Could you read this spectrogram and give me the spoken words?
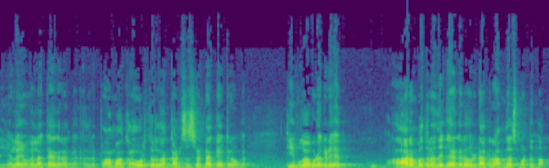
நீங்கள் எல்லாம் இவங்கெல்லாம் கேட்குறாங்க அதில் பாமக ஒருத்தர் தான் கன்சிஸ்டண்ட்டாக கேட்குறவங்க திமுக கூட கிடையாது. ஆரம்பத்துலேருந்து கேட்குறவர் டாக்டர் ராம்தாஸ் மட்டும்தான்.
